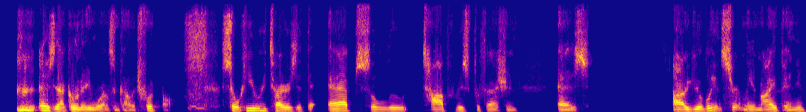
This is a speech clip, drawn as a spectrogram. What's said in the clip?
and he's not going anywhere else in college football. So he retires at the absolute top of his profession as arguably, and certainly in my opinion,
